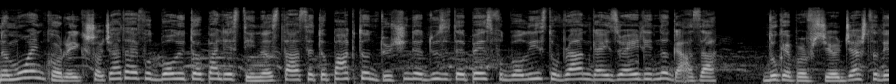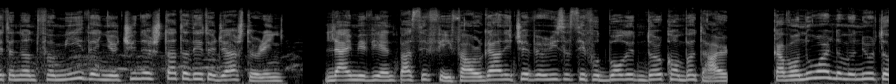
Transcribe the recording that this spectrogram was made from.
Në muajin korrik, Shoqata e Futbollit të Palestinës tha se të paktën dyqind e dyzet e pesë futbollistë u vranë nga Izraeli në Gaza, duke përfshirë gjashtëdhjetë e nëntë fëmijë dhe njëqind e shtatëdhjetë e gjashtë të rinj. Lajmi vjen pasi FIFA, organi qeverisës i futbollit ndërkombëtar, ka vonuar në mënyrë të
